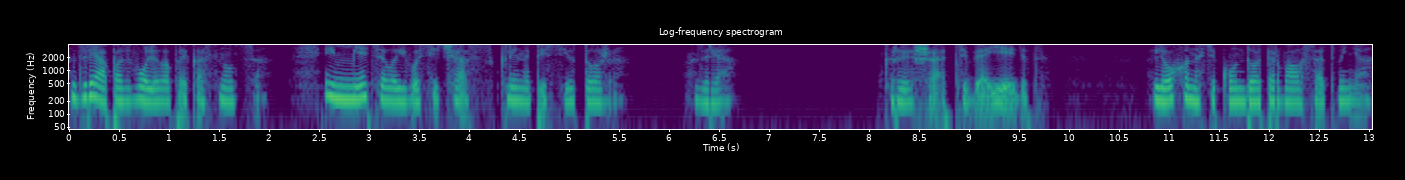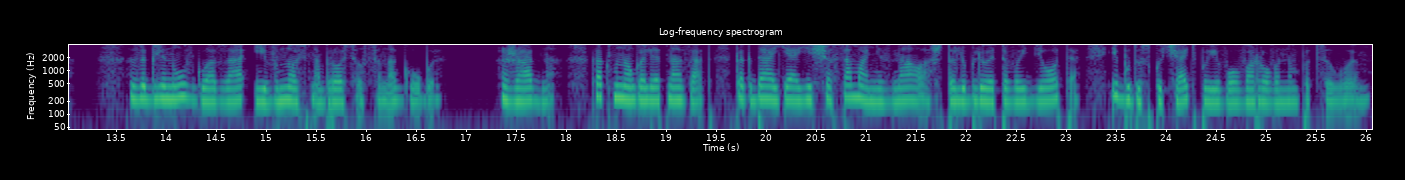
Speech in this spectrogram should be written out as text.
Зря позволила прикоснуться. И метила его сейчас клинописью тоже. Зря. Крыша от тебя едет. Леха на секунду оторвался от меня, заглянул в глаза и вновь набросился на губы. Жадно, как много лет назад, когда я еще сама не знала, что люблю этого идиота и буду скучать по его ворованным поцелуям.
